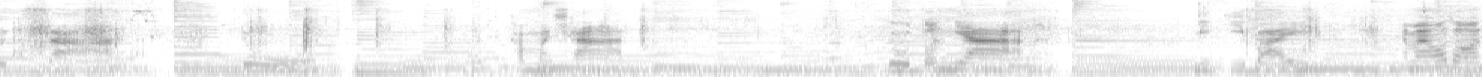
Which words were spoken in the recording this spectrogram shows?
ศึกษา ดู ธรรมชาติ ดูต้นหญ้า มีกี่ใบ ใช่ไหมโอซอน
